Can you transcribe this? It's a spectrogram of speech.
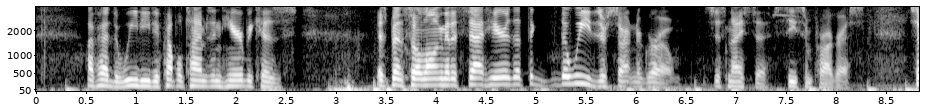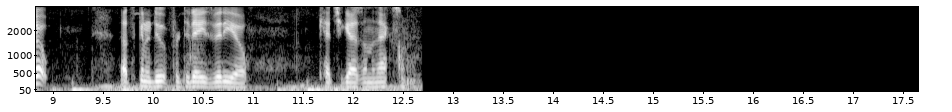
I've had to weed eat a couple times in here because it's been so long that it's sat here that the, the weeds are starting to grow. It's just nice to see some progress. So that's going to do it for today's video. Catch you guys on the next one.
